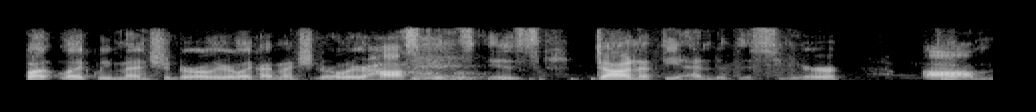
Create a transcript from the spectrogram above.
But like we mentioned earlier, like I mentioned earlier, Hoskins is done at the end of this year. Um,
